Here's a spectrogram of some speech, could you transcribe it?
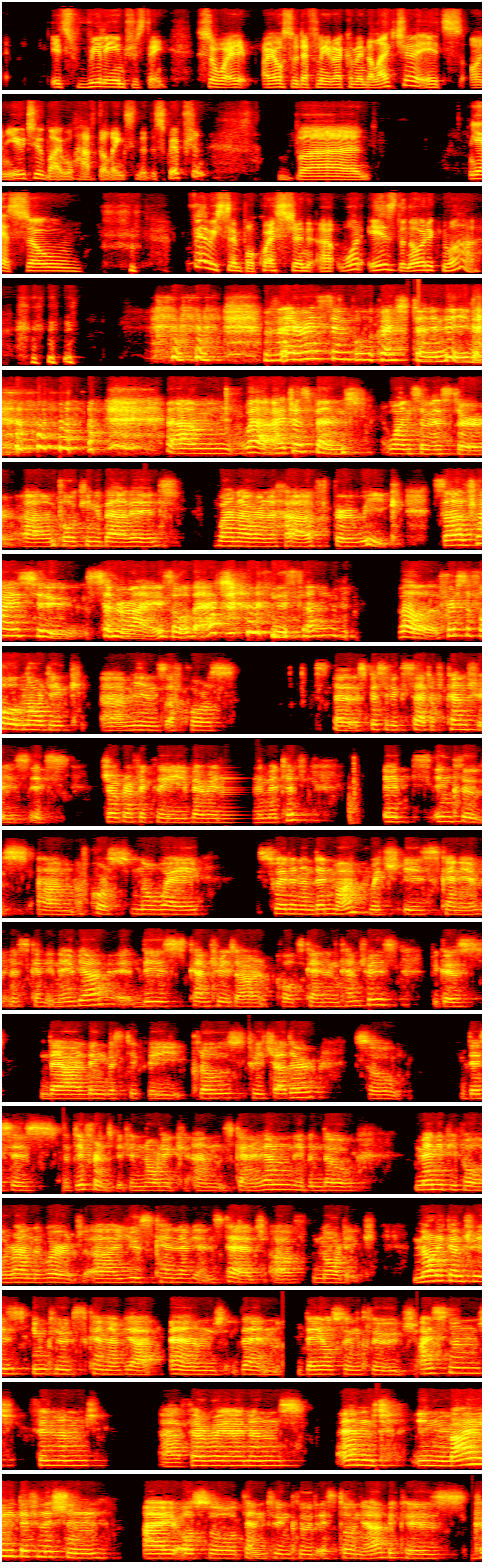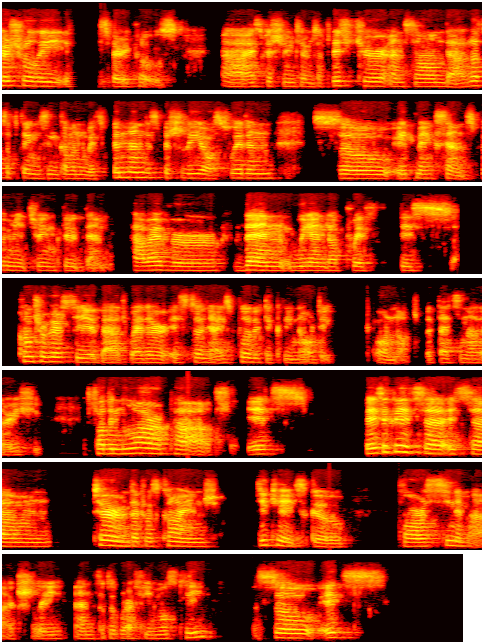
it's really interesting. So I, I also definitely recommend the lecture. It's on YouTube. I will have the links in the description. But yes, yeah, so very simple question. Uh, what is the Nordic Noir? Very simple question indeed. um, well, I just spent one semester uh, talking about it, one hour and a half per week. So I'll try to summarize all that this time. Well, first of all, Nordic uh, means, of course, a specific set of countries. It's geographically very limited. It includes, um, of course, Norway, Sweden and Denmark, which is Scandinavia. These countries are called Scandinavian countries because they are linguistically close to each other. So this is the difference between Nordic and Scandinavian, even though many people around the world uh, use Scandinavia instead of Nordic. Nordic countries include Scandinavia and then they also include Iceland, Finland, uh, Faroe Islands, and in my definition, I also tend to include Estonia because culturally it's very close, uh, especially in terms of literature and so on. There are lots of things in common with Finland, especially, or Sweden. So it makes sense for me to include them. However, then we end up with this controversy about whether Estonia is politically Nordic or not, but that's another issue. For the noir part, it's basically it's a it's a um, term that was coined decades ago for cinema actually and photography mostly. So it's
